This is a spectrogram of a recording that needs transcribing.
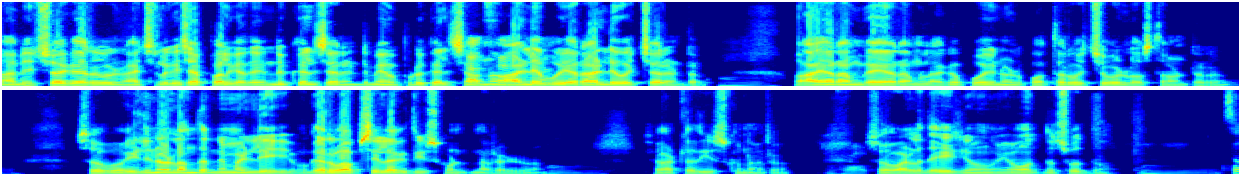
అమిత్ షా గారు న్యాచురల్గా చెప్పాలి కదా ఎందుకు కలిశారంటే మేము ఎప్పుడు కలిసి ఉన్నాం ఉంటారు. పోయారు వాళ్ళే వచ్చారంటారు. ఆయారాం గయారాం లాగా పోయిన వాళ్ళు పోతారు వచ్చేవాళ్ళు వస్తూ ఉంటారు సో వెళ్ళిన వాళ్ళందరినీ మళ్ళీ గర్వాప్సీలాగా తీసుకుంటున్నారు వాళ్ళు. సో అట్లా తీసుకున్నారు. సో వాళ్ళ ధైర్యం ఏమవుతుందో చూద్దాం. So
